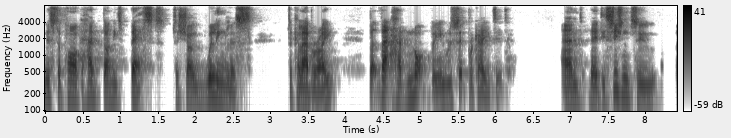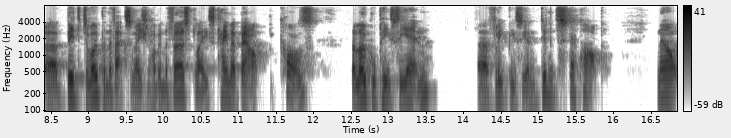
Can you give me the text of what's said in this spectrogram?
Mr. Parker had done his best to show willingness to collaborate, but that had not been reciprocated. And their decision to uh, bid to open the vaccination hub in the first place came about because the local PCN, uh, Fleet PCN, didn't step up. Now,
